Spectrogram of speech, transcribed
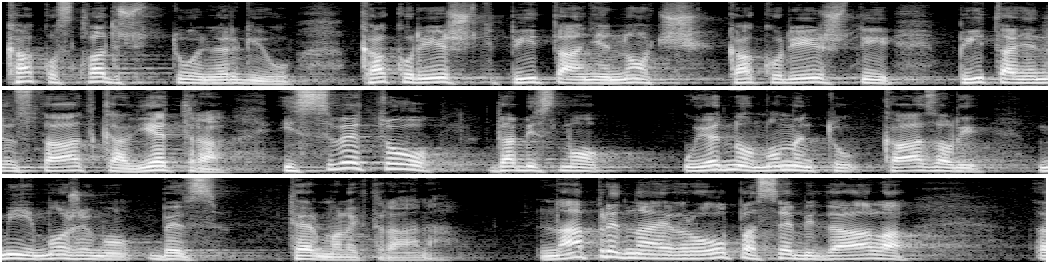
Kako skladištiti tu energiju, kako riješiti pitanje noći, kako riješiti pitanje nedostatka vjetra i sve to da bismo u jednom momentu kazali mi možemo bez termoelektrana. Napredna Evropa sebi dala e,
